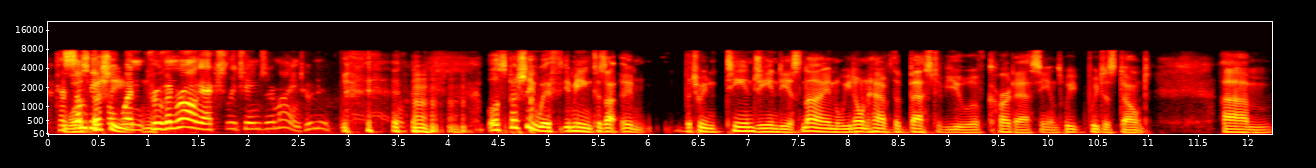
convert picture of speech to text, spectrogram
Because Well, some people, when proven wrong, actually change their mind. Who knew? Well, especially with I mean, because between TNG and DS9, we don't have the best view of Cardassians. We we just don't. Um,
